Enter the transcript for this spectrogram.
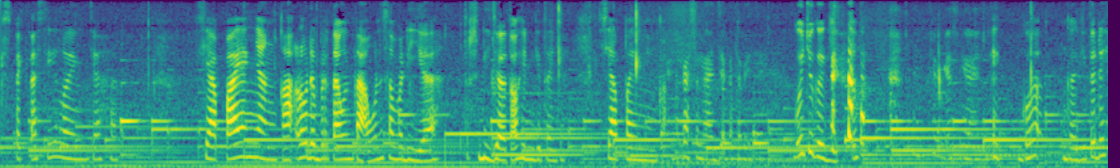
Ekspektasi lo yang jahat. Siapa yang nyangka lo udah bertahun-tahun sama dia terus dijatuhin gitu aja. Siapa yang nyangka? Nggak sengaja kata Reza. Gue juga gitu. Eh gue nggak gitu deh.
